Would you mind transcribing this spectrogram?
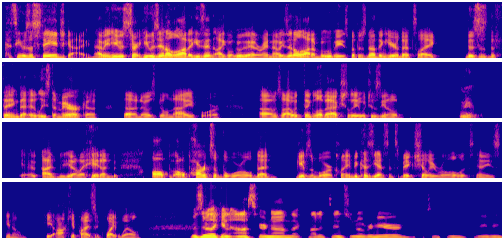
because he was a stage guy. I mean, he was he was in a lot of he's in like we're looking at it right now. He's in a lot of movies, but there's nothing here that's like this is the thing that at least America uh, knows Bill Nighy for. Um, so I would think Love Actually, which is you know, Yeah. uh, you know, a hit on all all parts of the world that gives him more acclaim because yes, it's a big showy role. It's and he's you know he occupies it quite well. Was there like an Oscar nom that caught attention over here? Or something maybe.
